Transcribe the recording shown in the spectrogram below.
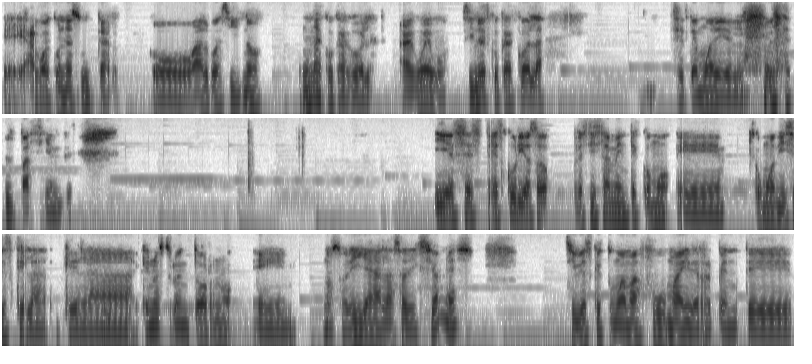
eh, agua con azúcar o algo así, no, una Coca-Cola, a huevo. Si no es Coca-Cola, se te muere el, el, paciente. Y es, este, es curioso precisamente cómo, eh, cómo dices que, la, que, la, que nuestro entorno eh, nos orilla a las adicciones. Si ves que tu mamá fuma y de repente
